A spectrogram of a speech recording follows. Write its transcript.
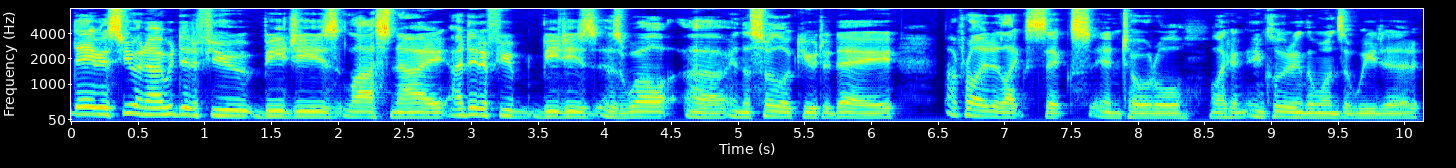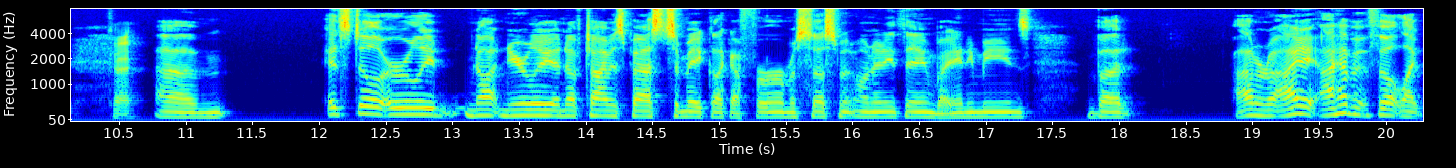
Davius, you and I, we did a few BGs last night. I did a few BGs as well uh, in the solo queue today. I probably did like six in total, like including the ones that we did. okay. Um, it's still early, not nearly enough time has passed to make like a firm assessment on anything by any means. But I don't know. I, I haven't felt like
